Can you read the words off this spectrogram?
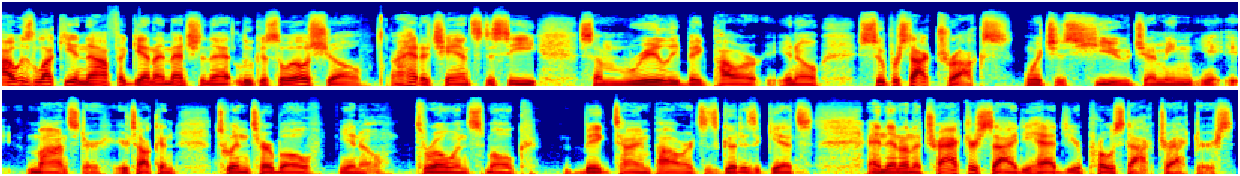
I was lucky enough. Again, I mentioned that Lucas Oil show. I had a chance to see some really big power, you know, super stock trucks, which is huge. I mean, monster. You're talking twin turbo, you know, throwing smoke, big time power. It's as good as it gets. And then on the tractor side, you had your pro stock tractors.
